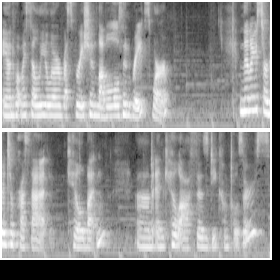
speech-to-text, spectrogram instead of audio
and what my cellular respiration levels and rates were. And then I started to press that kill button um, and kill off those decomposers.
